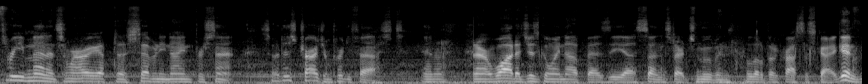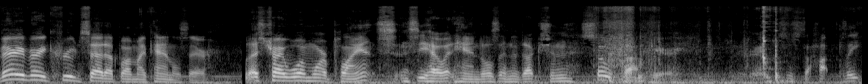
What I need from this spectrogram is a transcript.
three minutes and we're already up to 79%. So it is charging pretty fast. And, uh, and our wattage is going up as the uh, sun starts moving a little bit across the sky. Again, very, very crude setup on my panels there. Let's try one more appliance and see how it handles an induction stove top here. All right, this is the hot plate.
